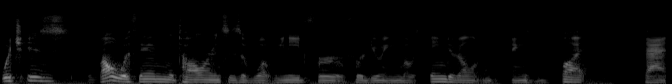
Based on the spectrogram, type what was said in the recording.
which is well within the tolerances of what we need for, for doing most game development things, but that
